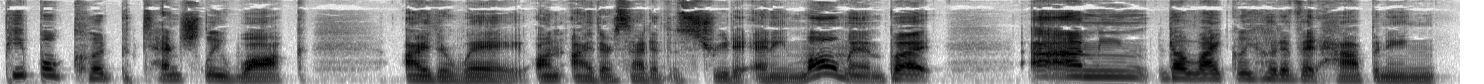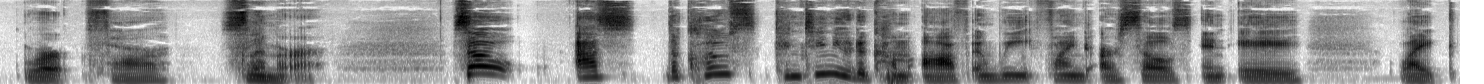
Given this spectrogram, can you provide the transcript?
people could potentially walk either way on either side of the street at any moment. But I mean, the likelihood of it happening were far slimmer. So as the clothes continue to come off and we find ourselves in a like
